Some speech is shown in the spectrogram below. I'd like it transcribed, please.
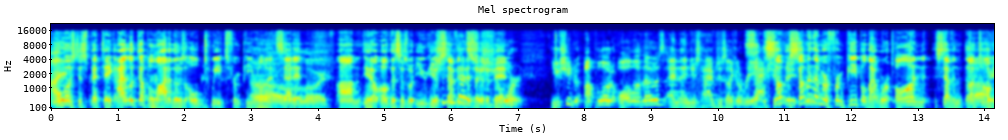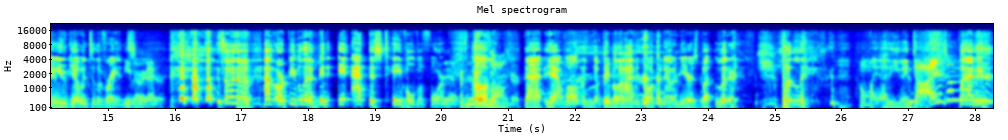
I- Almost a spit take. I looked up a lot of those old tweets from people that said Oh, it. Lord. Um, you know, oh, this is what You Yu-Gi-Oh! should do that Sevens as a should have been. short. You should upload all of those and then just have just like a So- reaction. some some of them are from people that were on Seven uh, Oh, talking yeah. Yu-Gi-Oh! into the Vrains. even Oh, yeah. better. some of them have, have are people that have been at this table before. Yeah. But no Um, longer. That yeah, well, the people that I haven't talked to now in years, but literally, but. Li- Oh my god, they die or something? But I mean,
